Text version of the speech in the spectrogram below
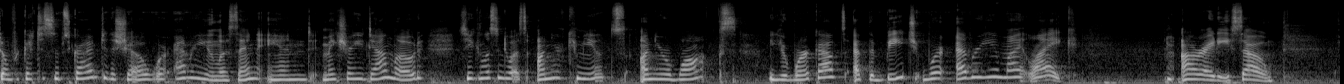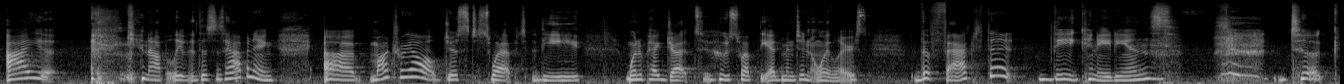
Don't forget to subscribe to the show wherever you listen and make sure you download so you can listen to us on your commutes, on your walks, your workouts, at the beach, wherever you might like. Alrighty, so I cannot believe that this is happening. Uh, Montreal just swept the Winnipeg Jets, who swept the Edmonton Oilers. The fact that the Canadiens took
